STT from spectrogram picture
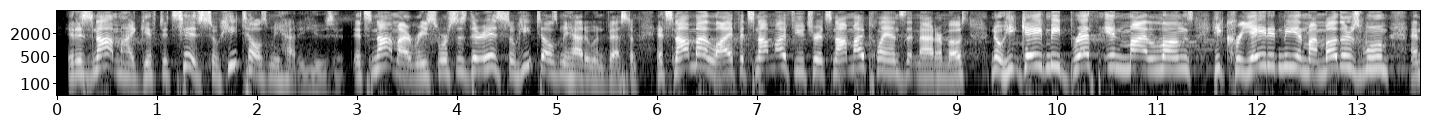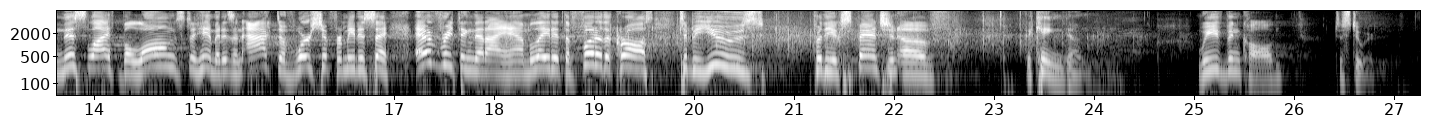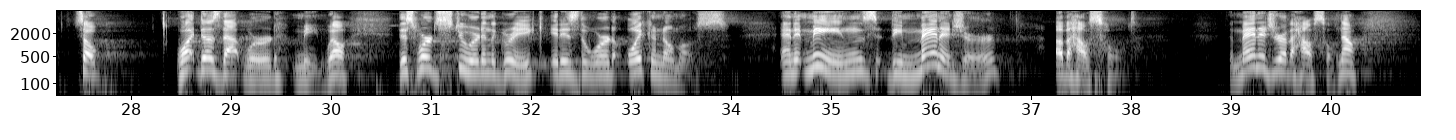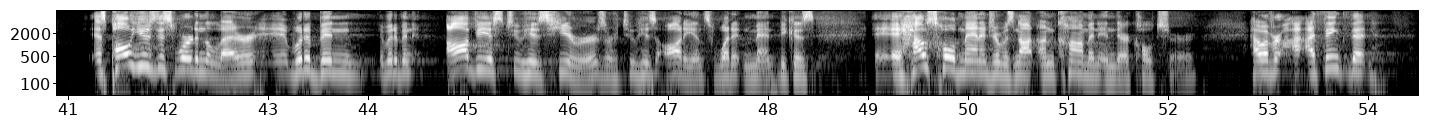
It is not my gift, it's His, so He tells me how to use it. It's not my resources, they're His, so He tells me how to invest them. It's not my life, it's not my future, it's not my plans that matter most. No, He gave me breath in my lungs, He created me in my mother's womb, and this life belongs to Him. It is an act of worship for me to say, everything that I am laid at the foot of the cross to be used for the expansion of the kingdom. We've been called to steward. So, what does that word mean? Well, this word steward in the Greek, it is the word oikonomos, and it means the manager of a household. The manager of a household. Now, as Paul used this word in the letter, it would have been, it would have been obvious to his hearers or to his audience what it meant because a household manager was not uncommon in their culture. However, I think that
